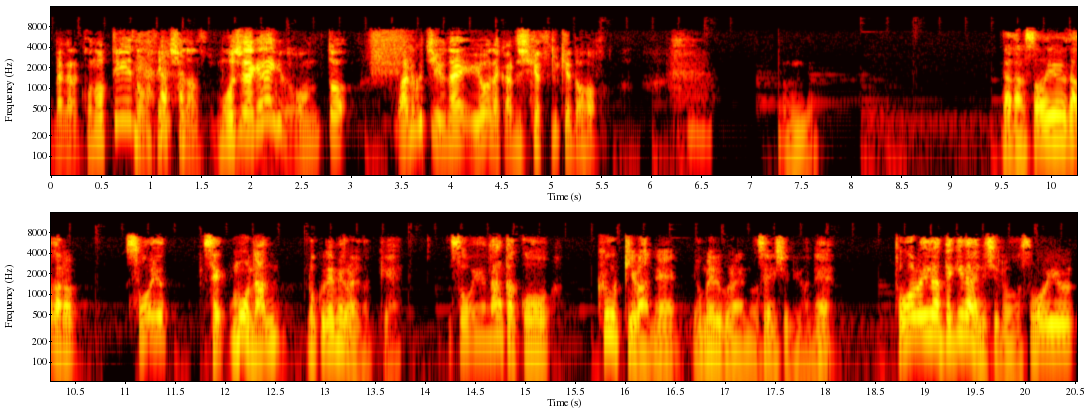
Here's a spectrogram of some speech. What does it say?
だからこの程度の選手なんですよ。申し訳ないけど、本当悪口言うないような感じがするけど、うん。だからそういう、だから、そういう、せ、もう何、6年目ぐらいだっけそういうなんかこう、空気はね、読めるぐらいの選手にはね、盗塁ができないにしろ、そういう、こ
